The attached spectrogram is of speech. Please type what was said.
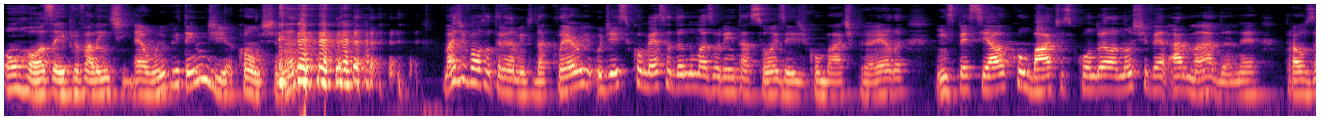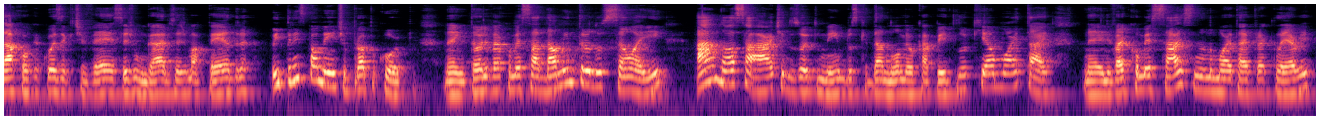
honrosa aí pro Valentim. É o único que tem um dia, conte, né? Mas de volta ao treinamento da Clary, o Jace começa dando umas orientações aí de combate para ela, em especial combates quando ela não estiver armada, né, para usar qualquer coisa que tiver, seja um galho, seja uma pedra, e principalmente o próprio corpo, né? Então ele vai começar a dar uma introdução aí a nossa arte dos oito membros que dá nome ao capítulo, que é o Muay Thai. Né? Ele vai começar ensinando Muay Thai para Clary,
